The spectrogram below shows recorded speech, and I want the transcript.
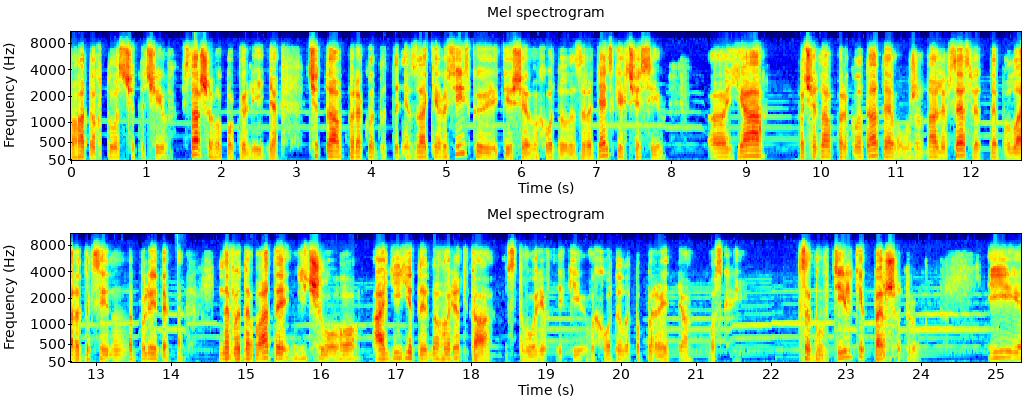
багато хто з читачів старшого покоління читав переклади Танізакі російською, які ще виходили з радянських часів. Е, Я починав перекладати у журналі Всесвіт, де була редакційна політика, не видавати нічого, ані єдиного рядка з творів, які виходили попередньо в Москві. Це був тільки першодрук. І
